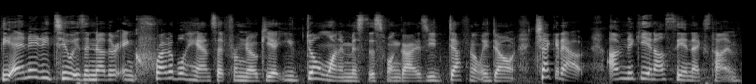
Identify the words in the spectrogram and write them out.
The N82 is another incredible handset from Nokia. You don't want to miss this one, guys. You definitely don't. Check it out. I'm Nikki, and I'll see you next time.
